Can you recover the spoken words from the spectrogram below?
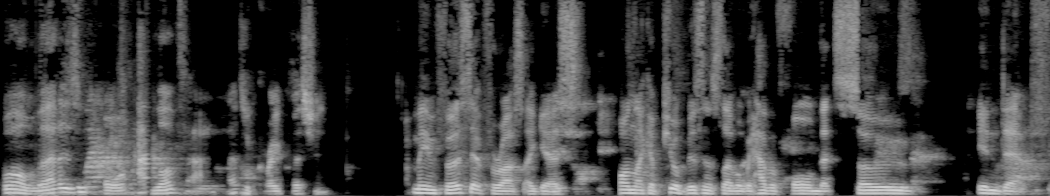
Well, that is important. I love that. That's a great question. I mean, first step for us, I guess, on like a pure business level, we have a form that's so in depth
